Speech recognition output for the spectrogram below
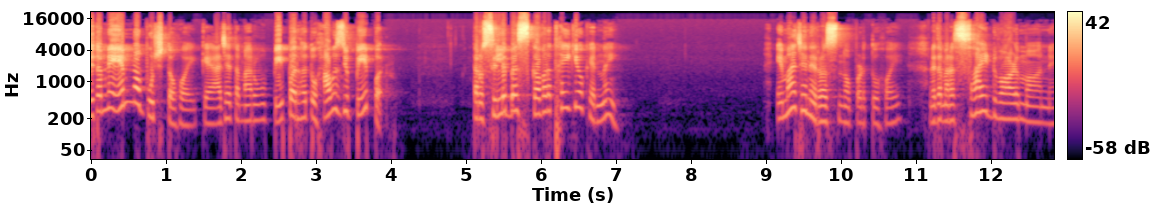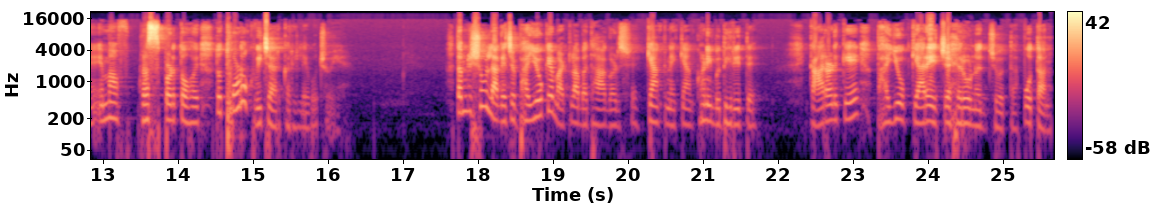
જે તમને એમ ન પૂછતો હોય કે આજે તમારું પેપર હતું હાઉ ઇઝ યુ પેપર તારો સિલેબસ કવર થઈ ગયો કે નહીં? એમાં જેને રસ ન પડતો હોય, અને તમારા સાઈડ વાળમાં અને એમાં રસ પડતો હોય, તો થોડોક વિચાર કરી લેવો જોઈએ. તમને શું લાગે છે, ભાઈઓ કેમ આટલા બધા આગળ છે? ક્યાંક ને ક્યાંક ઘણી બધી રીતે. કારણ કે ભાઈઓ ક્યારેય ચહેરો નથી જોતા, પોતાનો.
